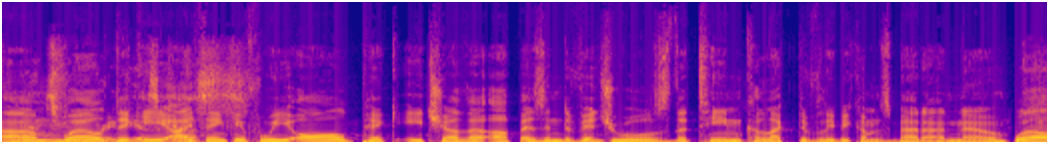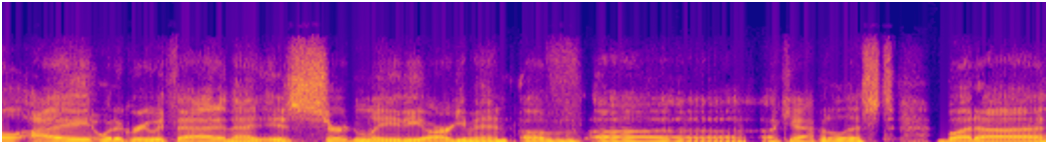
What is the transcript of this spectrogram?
Um, sports. from well, previous Dickie, I think if we all pick each other up as individuals, the team collectively becomes better. No. well i would agree with that and that is certainly the argument of uh, a capitalist but uh,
